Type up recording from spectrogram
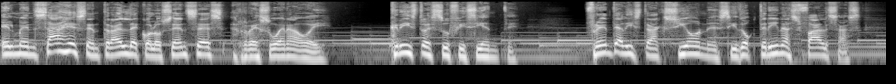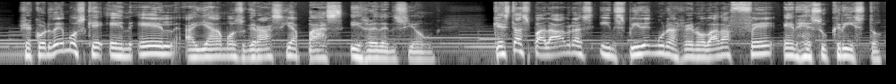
el mensaje central de Colosenses resuena hoy. Cristo es suficiente. Frente a distracciones y doctrinas falsas, recordemos que en Él hallamos gracia, paz y redención. Que estas palabras inspiren una renovada fe en Jesucristo,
